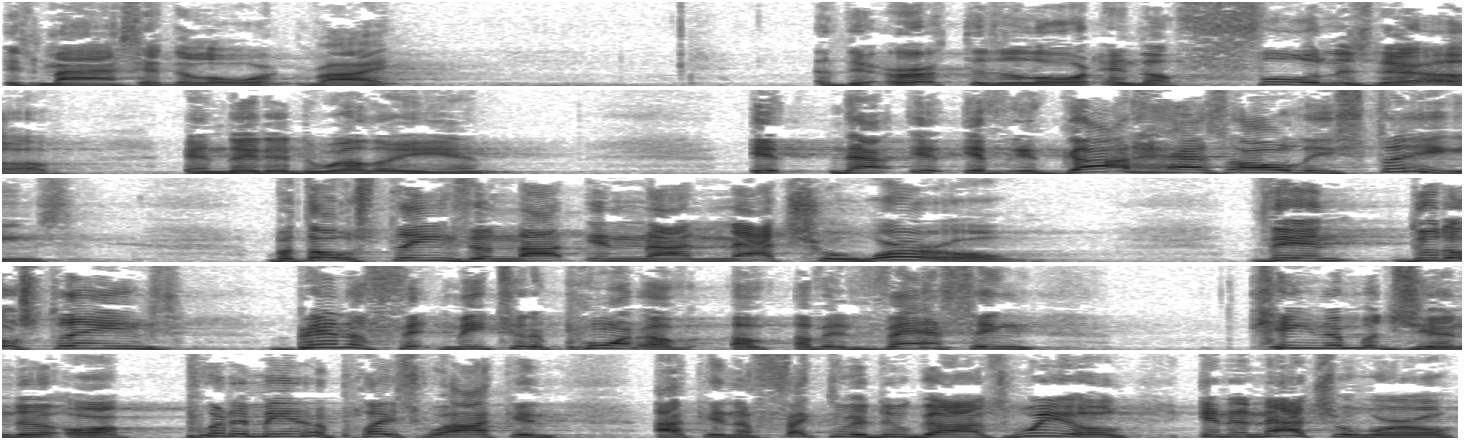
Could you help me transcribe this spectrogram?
is mine, said the Lord, right? The earth is the Lord and the fullness thereof, and they that dwell therein. It, now, if, if God has all these things, but those things are not in my natural world, then do those things benefit me to the point of, of, of advancing kingdom agenda or putting me in a place where I can, I can effectively do God's will in the natural world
